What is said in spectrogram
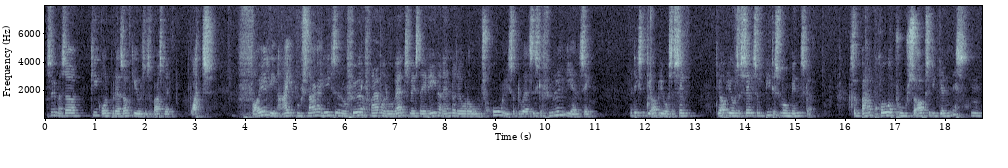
Og så kan man så kigge rundt på deres omgivelser, så bare lidt, what? Føjelig. Nej, du snakker hele tiden, du fører dig frem, og du er verdensmester i det ene og det andet, og det var da utroligt, som du altid skal fylde i alting. Men det er ikke sådan, de oplever sig selv. De oplever sig selv som bitte små mennesker, som bare prøver at puste sig op, så de bliver næsten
